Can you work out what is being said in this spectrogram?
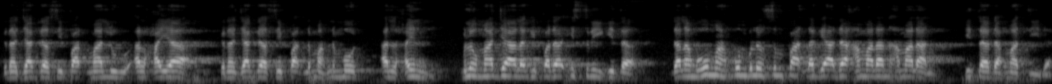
kena jaga sifat malu al-haya, kena jaga sifat lemah lembut al-hilm. Belum ajar lagi pada isteri kita. Dalam rumah pun belum sempat lagi ada amalan-amalan. Kita dah mati dah.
